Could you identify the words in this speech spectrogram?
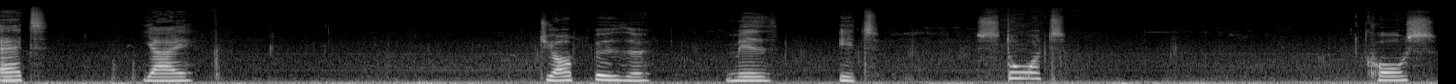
at jeg jobbede øh, med et stort kors,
